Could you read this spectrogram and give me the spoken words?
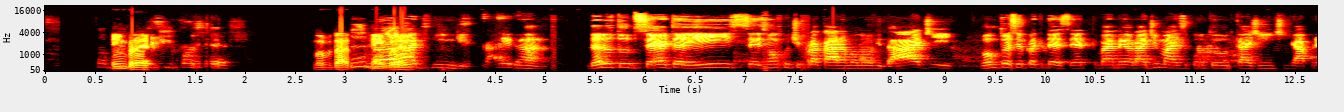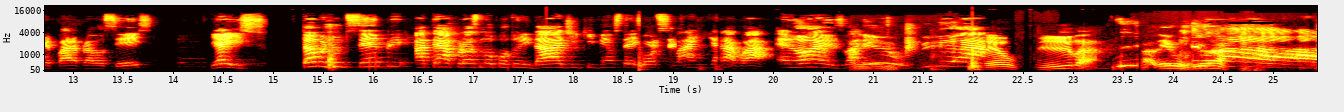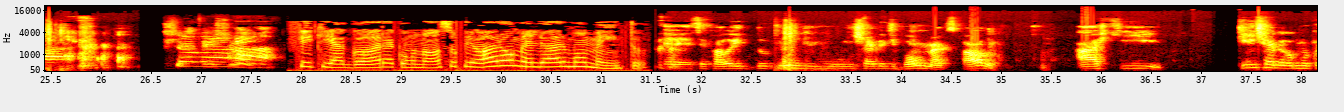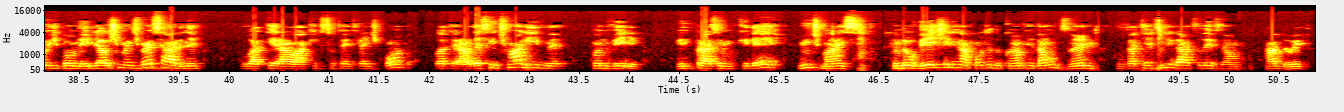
Em breve. Novidades Em em breve. breve. Carregando. Dando tudo certo aí, vocês vão curtir pra caramba a novidade. Vamos torcer pra que dê certo, que vai melhorar demais o conteúdo que a gente já prepara pra vocês. E é isso. Tamo junto sempre. Até a próxima oportunidade. Que venham os três pontos lá em Jaraguá. É nóis. Valeu. Vila! Valeu, Vila! Valeu, Vila. Chama! Fechou. Fique agora com o nosso pior ou melhor momento. É, você falou aí do que o enxerga de bom Marcos Paulo. Acho que quem enxerga alguma coisa de bom nele é o último adversário, né? O lateral lá que só tá entrando de ponta, o lateral deve sentir um alívio, né? Quando vê ele vindo pra cima, porque ele é muito demais. Quando eu vejo ele na ponta do campo, ele dá um desânimo. Não tá até desligar a televisão. Tá doido.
